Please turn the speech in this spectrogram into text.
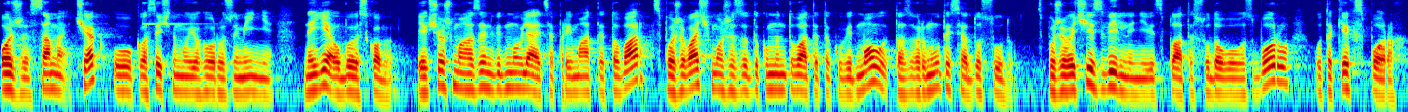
Отже, саме чек у класичному його розумінні не є обов'язковим. Якщо ж магазин відмовляється приймати товар, споживач може задокументувати таку відмову та звернутися до суду. Споживачі звільнені від сплати судового збору у таких спорах.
